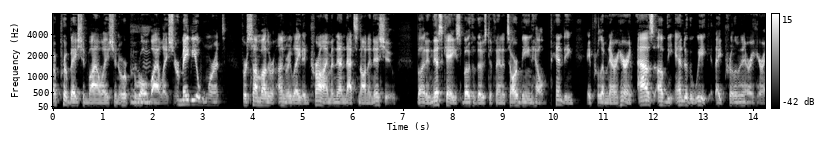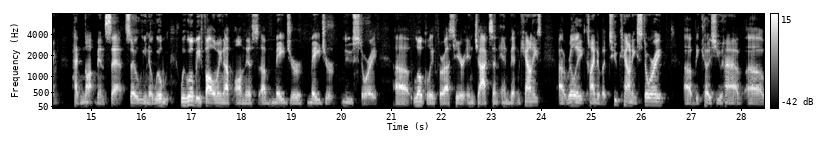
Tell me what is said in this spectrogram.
a probation violation or a parole Mhm. violation or maybe a warrant for some other unrelated crime, and then that's not an issue. But in this case, both of those defendants are being held pending a preliminary hearing. As of the end of the week, a preliminary hearing had not been set. So, you know, we'll, we will be following up on this uh, major, major news story uh, locally for us here in Jackson and Vinton counties. Uh, really kind of a two county story uh, because you have, uh,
